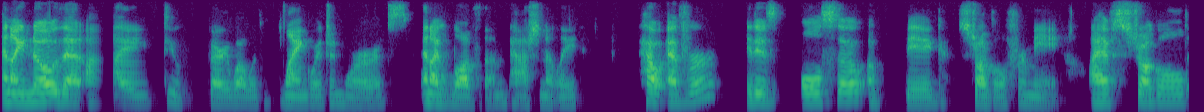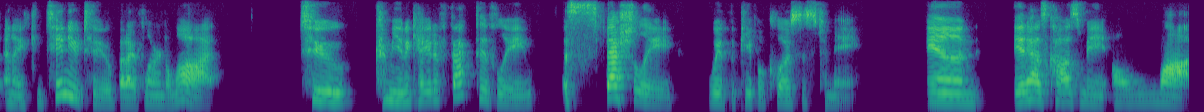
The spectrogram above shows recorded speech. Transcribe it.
And I know that I- I do very well with language and words, and I love them passionately. However, it is also a big struggle for me. I have struggled and I continue to, but I've learned a lot to communicate effectively, especially with the people closest to me. And it has caused me a lot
